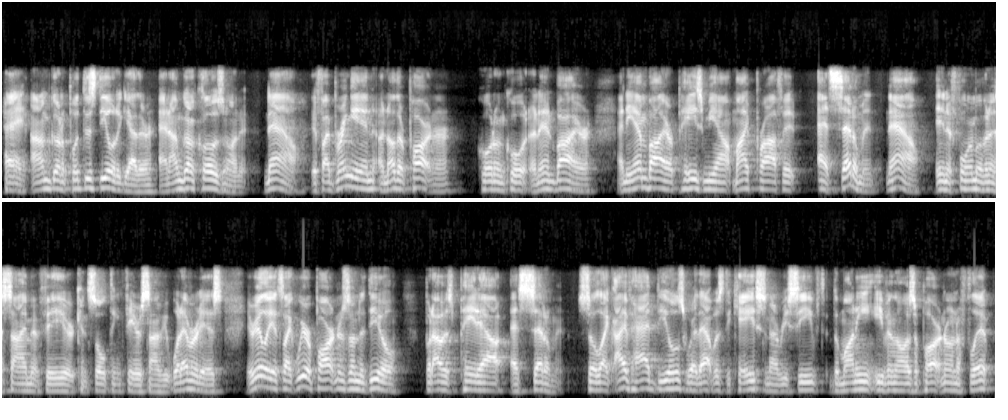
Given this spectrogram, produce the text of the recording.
Hey, I'm going to put this deal together and I'm going to close on it. Now, if I bring in another partner, quote unquote, an end buyer, and the end buyer pays me out my profit at settlement now in a form of an assignment fee or consulting fee or assignment fee, whatever it is. It really, it's like we were partners on the deal, but I was paid out as settlement. So like I've had deals where that was the case and I received the money even though I was a partner on a flip.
